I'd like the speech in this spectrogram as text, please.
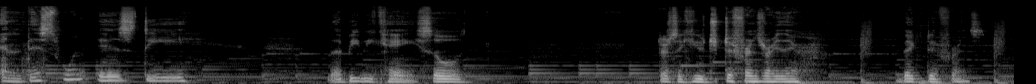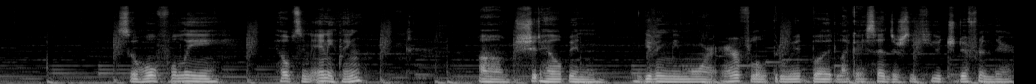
and this one is the the BBK. So there's a huge difference right there. Big difference. So hopefully helps in anything. Um, should help in giving me more airflow through it, but like I said, there's a huge difference there.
